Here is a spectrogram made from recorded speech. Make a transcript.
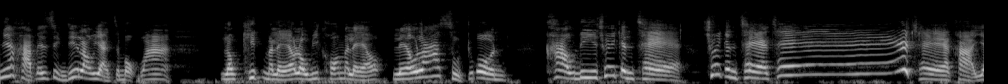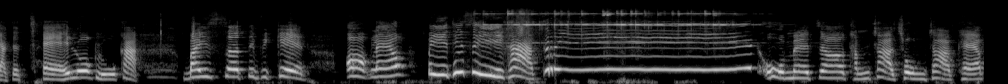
เนี่ยค่ะเป็นสิ่งที่เราอยากจะบอกว่า เราคิดมาแล้วเราวิเคราะห์มาแล้ว แล้วล่าสุดทุกคนข่าวดีช่วยกันแชร์ ช่วยกันแชร์แชร์แชร์ค่ะ อยากจะแชร์ให้โลกรู้ค่ะ ใบเซอร์ติฟิเคตออกแล้วปีที่สี่ค่ะกรี๊ดโอ้แม่เจ้าทั้งชาชงชาแคป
